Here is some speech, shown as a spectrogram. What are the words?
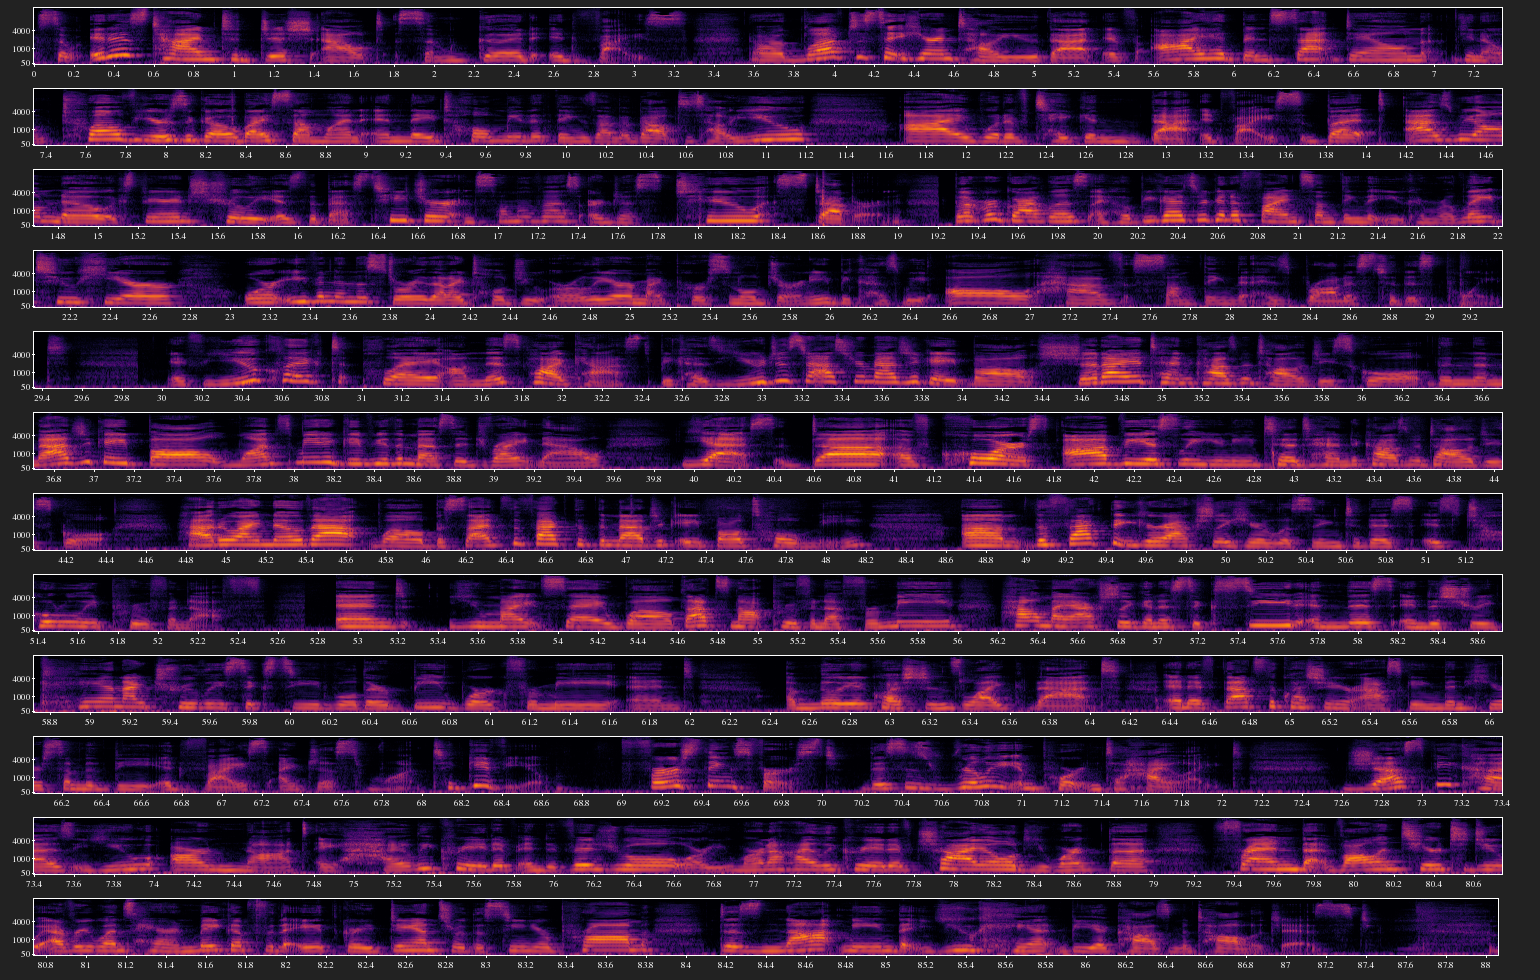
Right, so it is time to dish out some good advice. Now, I'd love to sit here and tell you that if I had been sat down, you know, 12 years ago by someone and they told me the things I'm about to tell you, I would have taken that advice. But as we all know, experience truly is the best teacher, and some of us are just too stubborn. But regardless, I hope you guys are going to find something that you can relate to here, or even in the story that I told you earlier, my personal journey, because we all have something that has brought us to this point. If you clicked play on this podcast because you just asked your Magic 8 Ball, should I attend cosmetology school? Then the Magic 8 Ball wants me to give you the message right now. Yes, duh, of course, obviously you need to attend a cosmetology school. How do I know that? Well, besides the fact that the Magic 8 Ball told me, um, the fact that you're actually here listening to this is totally proof enough. And you might say, well, that's not proof enough for me. How am I actually going to succeed in this industry? Can I truly succeed? Will there be work for me? And a million questions like that. And if that's the question you're asking, then here's some of the advice I just want to give you. First things first, this is really important to highlight. Just because you are not a highly creative individual or you weren't a highly creative child, you weren't the friend that volunteered to do everyone's hair and makeup for the eighth grade dance or the senior prom, does not mean that you can't be a cosmetologist.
